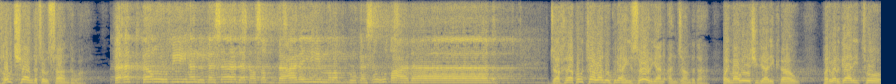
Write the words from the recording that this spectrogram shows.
خەڵکیان دەچەوساندەوە فأكثروا فيها الفساد فصب عليهم ربك سوط عذاب. جاخراپە و تاوان و گوناهی زۆریان ئەنجام دەدا. وای ماوەیەکی دیاری کرا و پەروەرگاری تۆ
